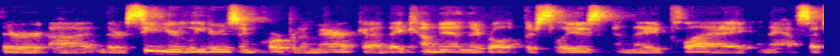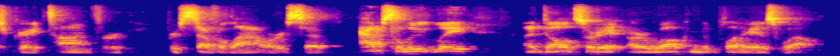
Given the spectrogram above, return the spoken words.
they're uh, they're senior leaders in corporate America. They come in, they roll up their sleeves, and they play, and they have such a great time for for several hours. So absolutely, adults are are welcome to play as well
